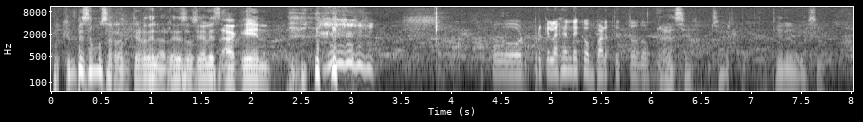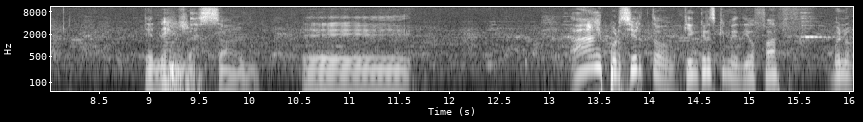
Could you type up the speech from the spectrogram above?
¿Por qué empezamos a rantear de las redes sociales again? por, porque la gente comparte todo. Ah, sí, cierto. Tienes razón. Tienes razón. Eh... Ay, por cierto, ¿quién crees que me dio FAF? Bueno,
